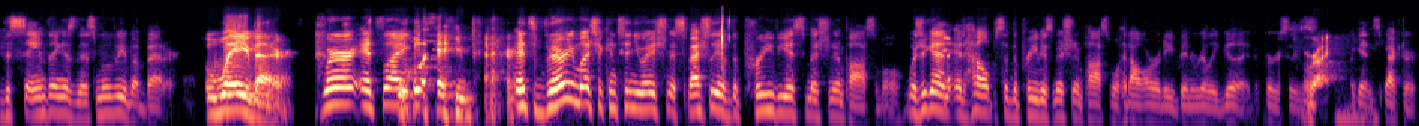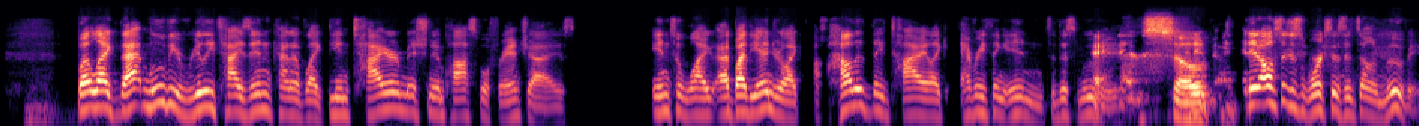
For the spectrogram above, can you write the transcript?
the same thing as this movie but better, Way better. where it's like Way better. It's very much a continuation, especially of the previous Mission Impossible, which again, it helps that the previous Mission Impossible had already been really good versus right. again Spectre. But like that movie really ties in kind of like the entire Mission Impossible franchise into like uh, by the end you're like how did they tie like everything into this movie? so and it, and it also just works as its own movie.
